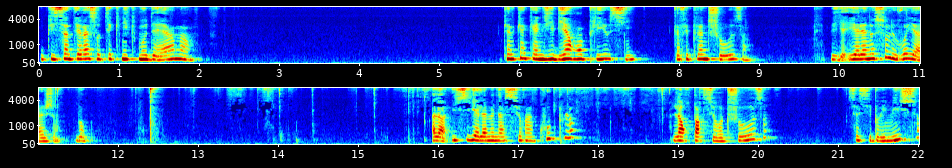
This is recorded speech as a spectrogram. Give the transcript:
Ou qui s'intéresse aux techniques modernes. Quelqu'un qui a une vie bien remplie aussi. Qui a fait plein de choses. il y a la notion de voyage. Bon. Alors, ici, il y a la menace sur un couple. Là, on repart sur autre chose. Ça, c'est Brimiche.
